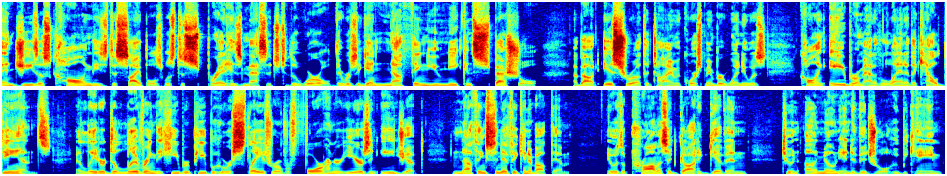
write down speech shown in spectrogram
and Jesus calling these disciples was to spread his message to the world. There was, again, nothing unique and special about Israel at the time. Of course, remember when it was calling Abram out of the land of the Chaldeans and later delivering the Hebrew people who were slaves for over 400 years in Egypt. Nothing significant about them. It was a promise that God had given to an unknown individual who became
